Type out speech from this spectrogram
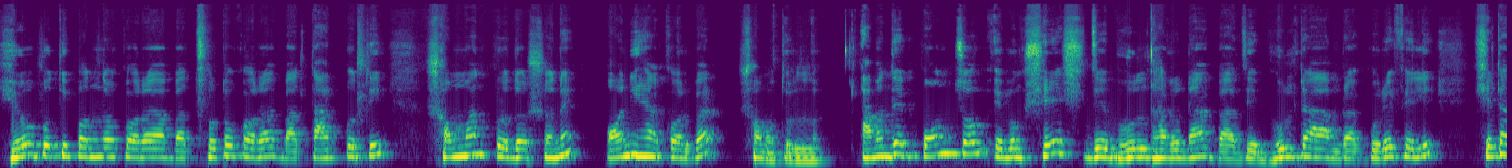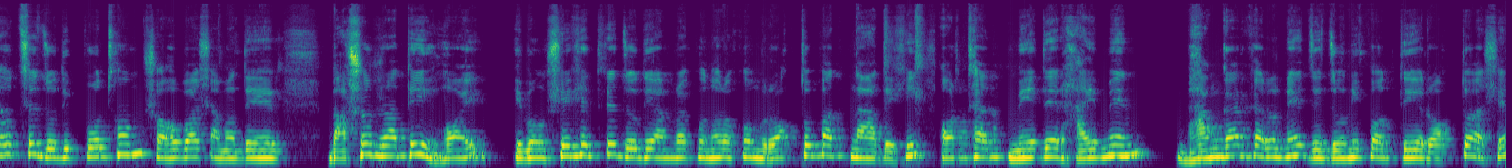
হেয় প্রতিপন্ন করা বা ছোট করা বা তার প্রতি সম্মান প্রদর্শনে অনীহা করবার সমতুল্য। আমাদের পঞ্চম এবং শেষ যে ভুল ধারণা বা যে ভুলটা আমরা করে ফেলি, সেটা হচ্ছে যদি প্রথম সহবাস আমাদের বাসর রাতেই হয় এবং সেক্ষেত্রে যদি আমরা কোনো রকম রক্তপাত না দেখি, অর্থাৎ মেয়েদের হাইমেন ভাঙ্গার কারণে যে জনিপথ দিয়ে রক্ত আসে,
